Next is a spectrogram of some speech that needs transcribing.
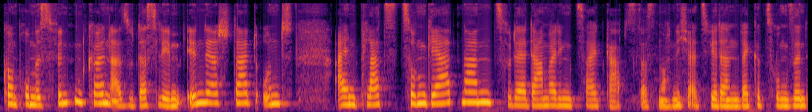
Kompromiss finden können. Also das Leben in der Stadt und einen Platz zum Gärtnern. Zu der damaligen Zeit gab es das noch nicht, als wir dann weggezogen sind.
